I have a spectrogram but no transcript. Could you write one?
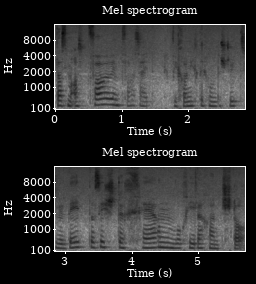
dass man als Pfarrerin Pfarrer sagt, wie kann ich dich unterstützen, weil dort, das ist der Kern, wo Kirche stehen kann.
